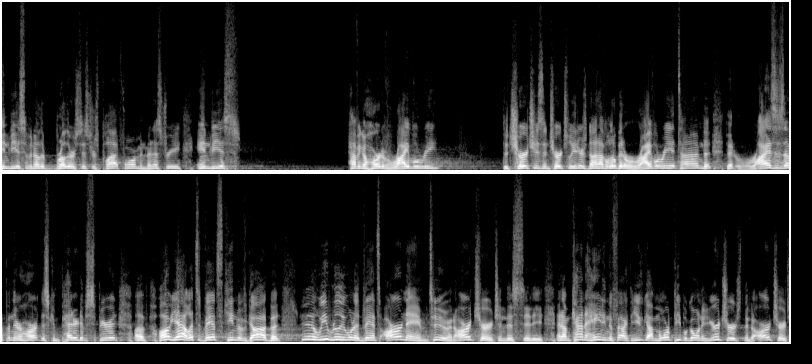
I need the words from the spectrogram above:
Envious of another brother or sister's platform and ministry, envious, having a heart of rivalry Do churches and church leaders not have a little bit of rivalry at time that, that rises up in their heart, this competitive spirit of, oh, yeah, let's advance the kingdom of God, but you know, we really want to advance our name too and our church in this city. And I'm kind of hating the fact that you've got more people going to your church than to our church.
